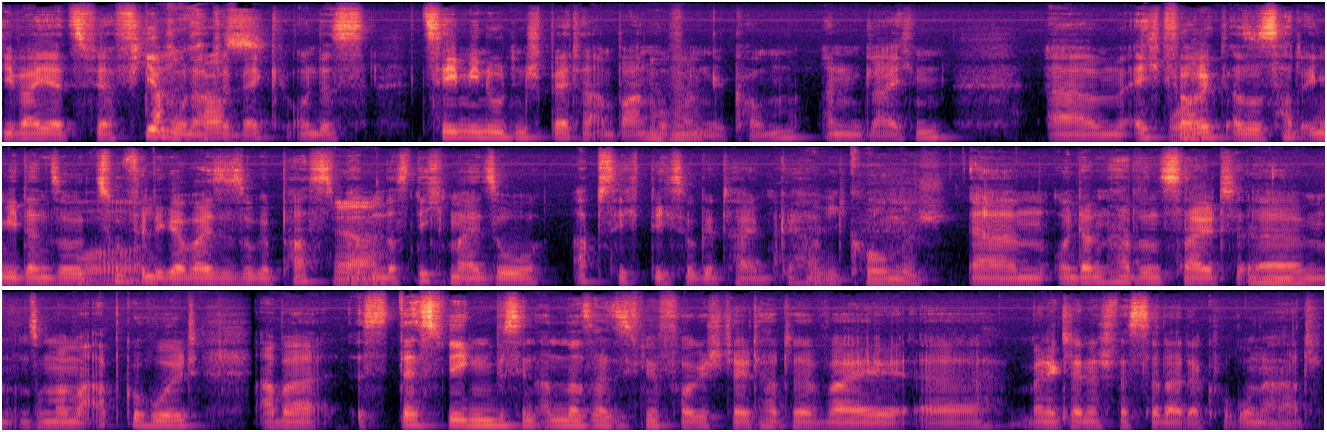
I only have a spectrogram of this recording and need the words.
die war jetzt für vier Ach, Monate krass. weg und ist zehn Minuten später am Bahnhof mhm. angekommen, an dem gleichen. Ähm, echt What? verrückt. Also es hat irgendwie dann so wow. zufälligerweise so gepasst. Wir ja. hatten das nicht mal so absichtlich so getimt gehabt. Wie komisch. Ähm, und dann hat uns halt mhm. ähm, unsere Mama abgeholt. Aber ist deswegen ein bisschen anders, als ich es mir vorgestellt hatte, weil äh, meine kleine Schwester leider Corona hat.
